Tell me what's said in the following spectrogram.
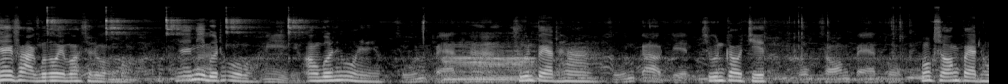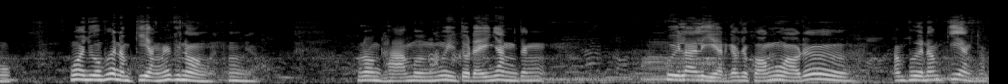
ยายฝากเบอร์ไว้บ่สะดวกบ่ยายมีเบอร์โทรบ่นี่เอาเบอร์โทรให้หน่อยศูนย์แปดห้าศูนย์แปดห้าศูนย์เก้าเจ็ดศูนย์เก้าเจ็ดหกสองแปดหกหกสองแปดหกว่าอยู่อำเพื่อนนำเกียงนะพี่น้องอืม ลองถามมึงมุ้ยตัวใดยั่งจังคุยรายละเอียดกับเจ้าของงัวเอาเด้ออำเภอน้ำเกียงครับ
